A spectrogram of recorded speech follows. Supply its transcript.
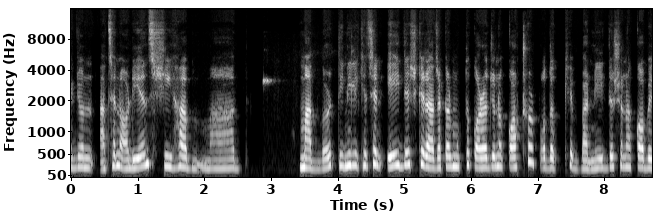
একজন আছেন অডিয়েন্স শিহাব মাদ, মাদবর। তিনি লিখেছেন, এই দেশকে রাজাকার মুক্ত করার জন্য কঠোর পদক্ষেপ বা নির্দেশনা কবে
